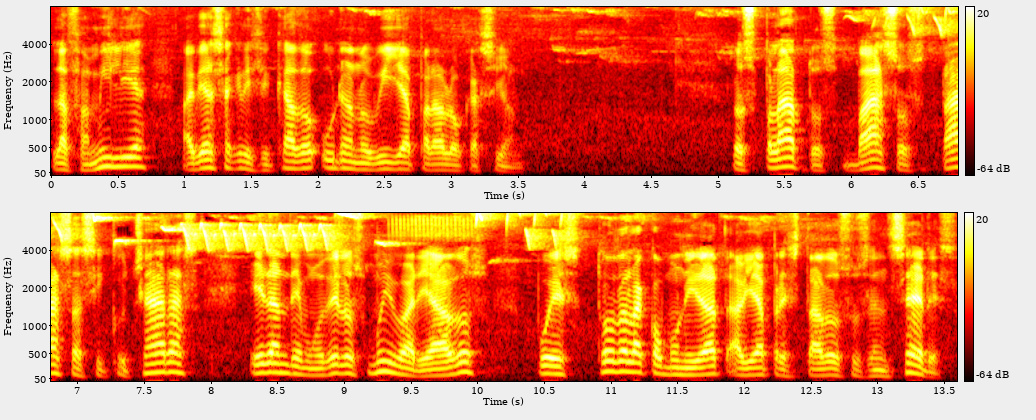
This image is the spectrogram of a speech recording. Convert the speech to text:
La familia había sacrificado una novilla para la ocasión. Los platos, vasos, tazas y cucharas eran de modelos muy variados, pues toda la comunidad había prestado sus enseres.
